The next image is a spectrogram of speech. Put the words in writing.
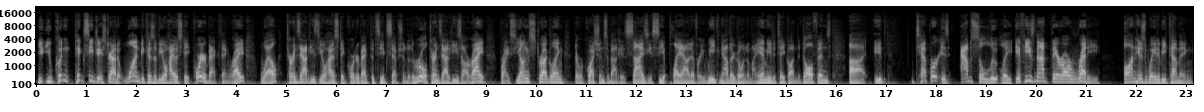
You you couldn't pick C.J. Stroud at one because of the Ohio State quarterback thing, right? Well, turns out he's the Ohio State quarterback that's the exception to the rule. Turns out he's all right. Bryce Young struggling. There were questions about his size. You see it play out every week. Now they're going to Miami to take on the Dolphins. Uh, it, Tepper is absolutely, if he's not there already, on his way to becoming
